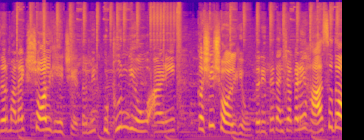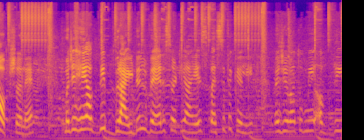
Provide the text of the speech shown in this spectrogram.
जर मला एक शॉल घ्यायची आहे तर मी कुठून घेऊ आणि कशी शॉल घेऊ? तर इथे त्यांच्याकडे हा सुद्धा ऑप्शन आहे. म्हणजे हे अगदी ब्रायडल वेअरसाठी आहे स्पेसिफिकली म्हणजे जेव्हा तुम्ही अगदी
